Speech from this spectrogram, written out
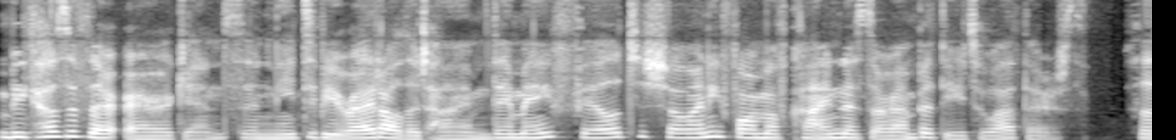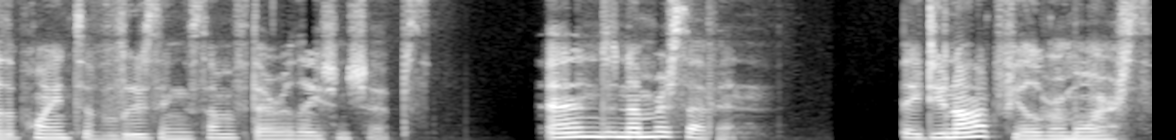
Because of their arrogance and need to be right all the time, they may fail to show any form of kindness or empathy to others, to the point of losing some of their relationships. And number seven, they do not feel remorse.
